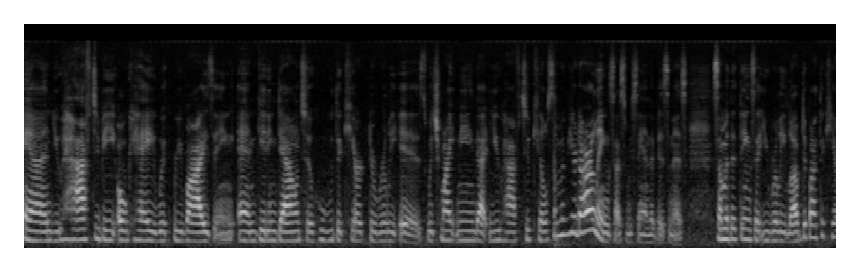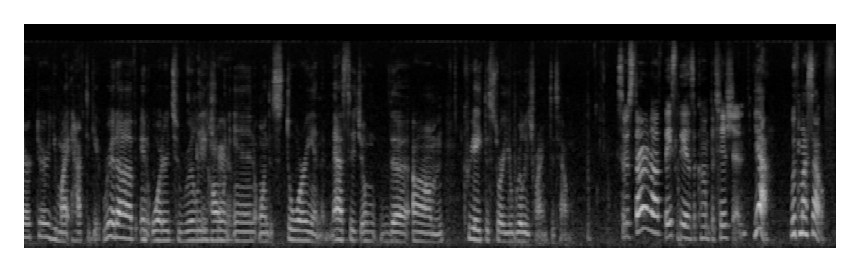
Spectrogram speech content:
And you have to be okay with revising and getting down to who the character really is, which might mean that you have to kill some of your darlings, as we say in the business. Some of the things that you really loved about the character, you might have to get rid of in order to really hone true. in on the story and the message and the um, create the story you're really trying to tell. So it started off basically as a competition Yeah, with myself.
